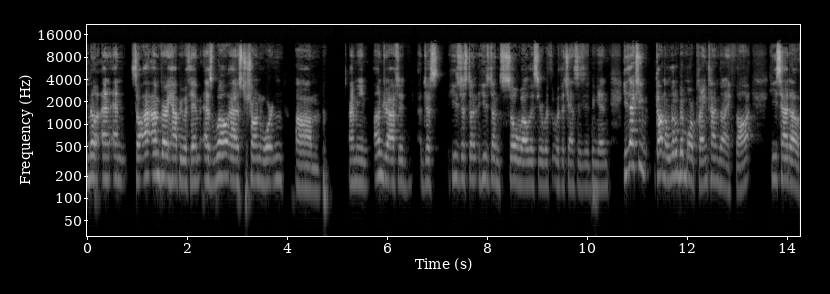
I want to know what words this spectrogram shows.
no, and and so I, am very happy with him as well as Tershawn Wharton. Um, I mean, undrafted, just he's just done he's done so well this year with with the chances he's been getting. He's actually gotten a little bit more playing time than I thought. He's had a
